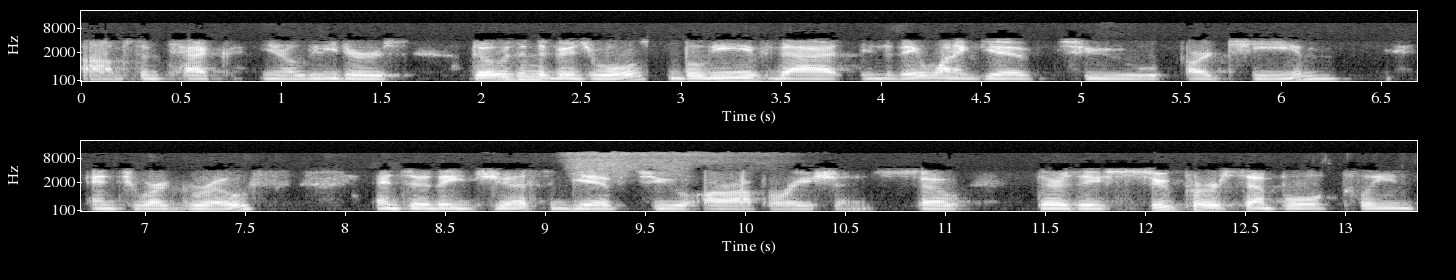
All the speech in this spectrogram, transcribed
um, some tech, you know, leaders. Those individuals believe that you know they want to give to our team and to our growth, and so they just give to our operations. So there's a super simple, clean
